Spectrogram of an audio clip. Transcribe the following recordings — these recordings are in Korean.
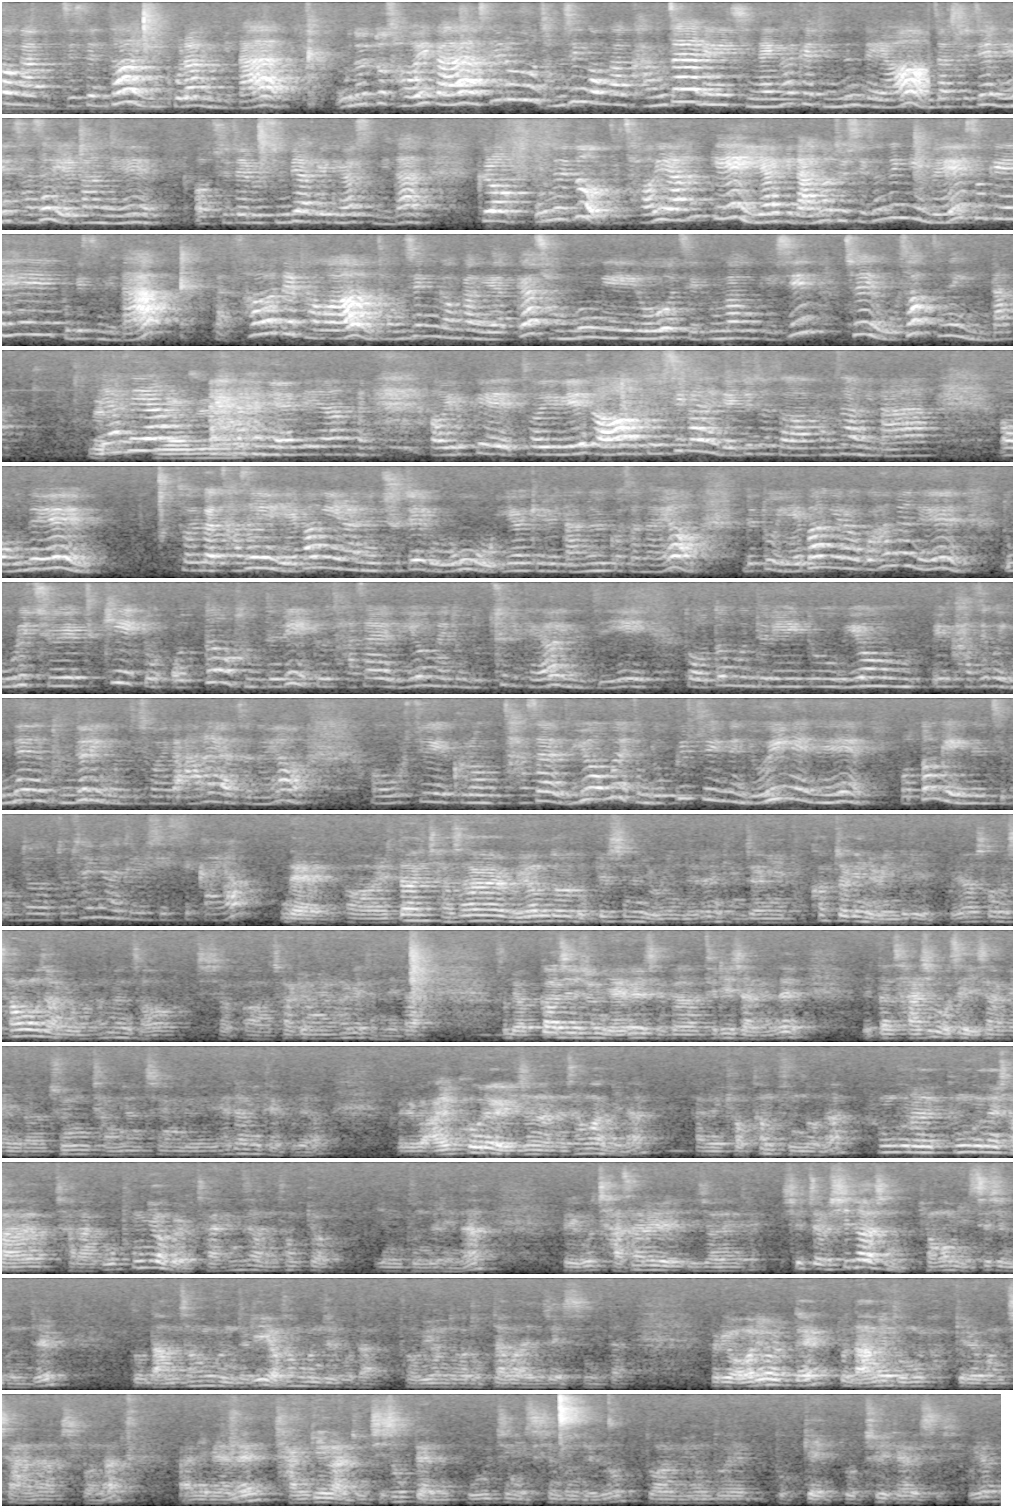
정신건강복지센터 이보람입니다. 오늘 또 저희가 새로운 정신건강 강좌를 진행하게 됐는데요. 강좌 주제는 자살 예방을 어, 주제로 준비하게 되었습니다. 그럼 오늘도 저희와 함께 이야기 나눠주실 선생님을 소개해 보겠습니다. 자, 서울대병원 정신건강의학과 전공의로 지금 근무하고 계신 최우석 선생님입니다. 네, 안녕하세요. 안녕하세요. 안녕하세요. 어, 이렇게 저희 위해서 또 시간을 내주셔서 감사합니다. 어, 오늘 저희가 자살 예방이라는 주제로 이야기를 나눌 거잖아요. 근데 또 예방이라고 하면은 또 우리 주위에 특히 또 어떤 분들이 또 자살 위험에 좀 노출이 되어 있는지 또 어떤 분들이 또 위험을 가지고 있는 분들인 건지 저희가 알아야 하잖아요. 어, 혹시 그럼 자살 위험을 좀 높일 수 있는 요인에는 어떤 게 있는지 먼저 좀 설명을 드릴 수 있을까요? 네, 어, 일단 자살 위험도를 높일 수 있는 요인들은 굉장히 복합적인 요인들이 있고요. 서로 상호작용을 하면서 자, 어, 작용을 하게 됩니다. 그래서 몇 가지 좀 예를 제가 드리자면은 일단 45세 이상의 이런 중장년층들이 해당이 되고요. 그리고 알코올에 의존하는 상황이나 아니면 격한 분노나 흥분을, 흥분을 잘, 잘하고 폭력을 잘 행사하는 성격인 분들이나 그리고 자살을 이전에 실제로 시도하신 경험이 있으신 분들 또 남성분들이 여성분들보다 더 위험도가 높다고 알려져 있습니다. 그리고 어려울 때 또 남의 도움을 받기를 원치 않아 하시거나 아니면은 장기간 좀 지속되는 우울증이 있으신 분들도 또한 위험도에 높게 노출이 되어 있으시고요.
